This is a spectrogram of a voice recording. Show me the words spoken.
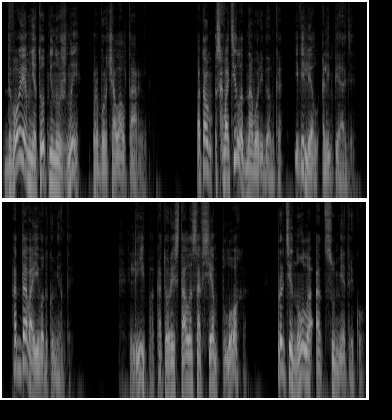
«Двое мне тут не нужны», — пробурчал алтарник. Потом схватил одного ребенка и велел Олимпиаде. «Отдавай его документы». Липа, которой стало совсем плохо, протянула отцу метрику.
